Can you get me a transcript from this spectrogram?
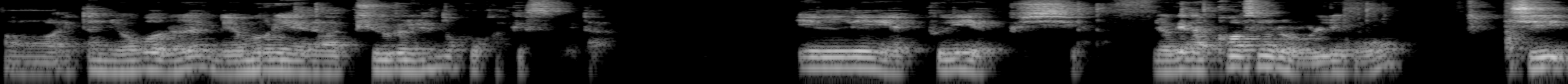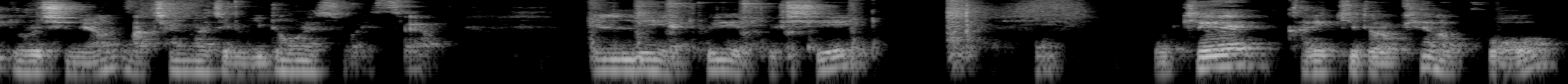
어, 일단 요거를 메모리에다가 view를 해놓고 가겠습니다. 12F2FC 여기다 커서를 올리고 G 누르시면 마찬가지로 이동할 수가 있어요 12F2FC 이렇게 가리키도록 해놓고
